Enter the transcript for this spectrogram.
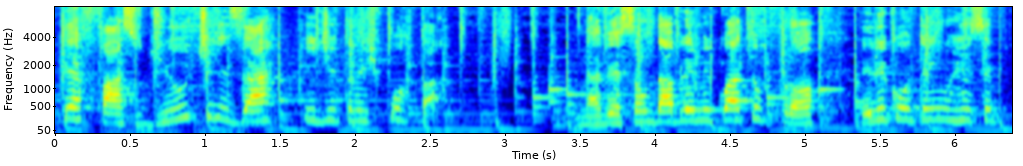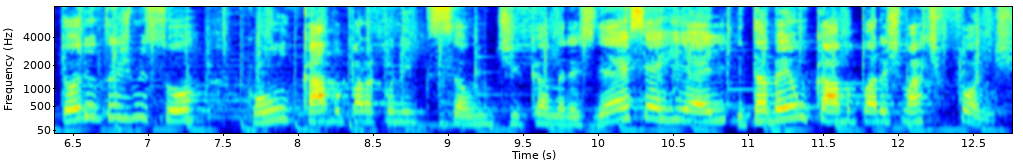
que é fácil de utilizar e de transportar. Na versão WM4 Pro, ele contém um receptor e um transmissor com um cabo para conexão de câmeras DSLR e também um cabo para smartphones,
